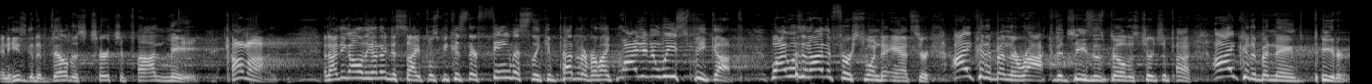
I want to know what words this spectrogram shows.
and he's going to build his church upon me. Come on. And I think all the other disciples, because they're famously competitive, are like, why didn't we speak up? Why wasn't I the first one to answer? I could have been the rock that Jesus built his church upon. I could have been named Peter.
